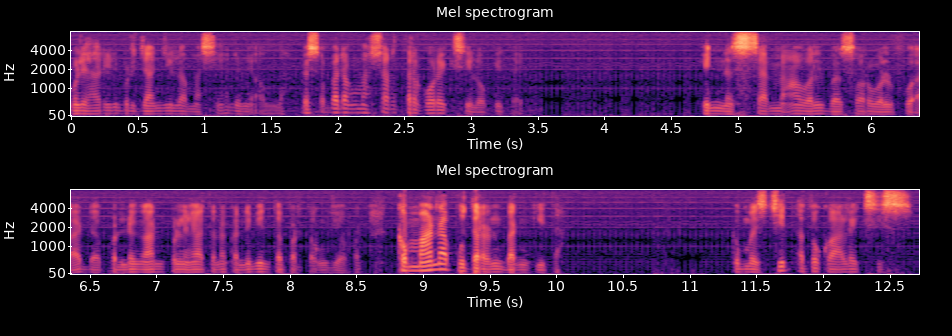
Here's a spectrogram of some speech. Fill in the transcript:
Mulai hari ini berjanjilah masnya demi Allah. Besok padang masyar terkoreksi loh kita Inna sam'a wal basar wal fuada. Pendengaran penglihatan akan diminta pertanggungjawaban. Ke mana putaran ban kita? Ke masjid atau ke Alexis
